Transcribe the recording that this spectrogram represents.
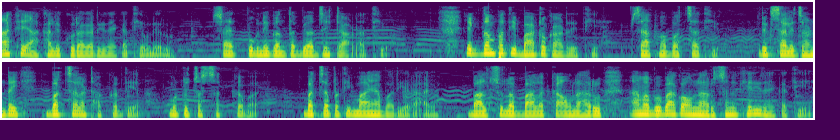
आँखै आँखाले कुरा गरिरहेका थिए उनीहरू। सायद पुग्ने गन्तव्य अझै टाढा थियो। एक दम्पति बाटो काट्दै थिए। साथमा बच्चा थियो। रिक्साले झण्डै बच्चालाई ठक्कर दिएन। मुटु चस्सक्क भयो। बच्चाप्रति माया भरिएर आयो। बालसुलभ बालकका औँलाहरू आमा बुबाको औँलाहरूसँग खेलिरहेका थिए।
